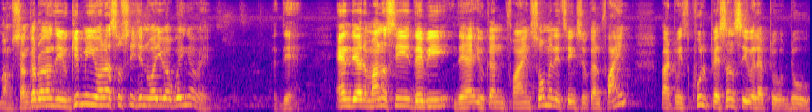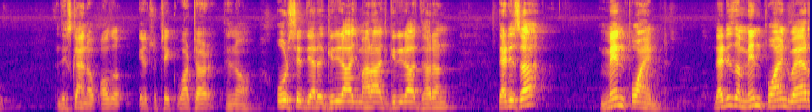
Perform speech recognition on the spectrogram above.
Shankar Bhagavan, you give me your association, why you are going away? There. And there Manasi Devi, there you can find so many things you can find, but with cool patience you will have to do this kind of, although you have to take water, you know. Or say there is Giriraj Maharaj, Giriraj Dharan. That is a main point. That is the main point where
